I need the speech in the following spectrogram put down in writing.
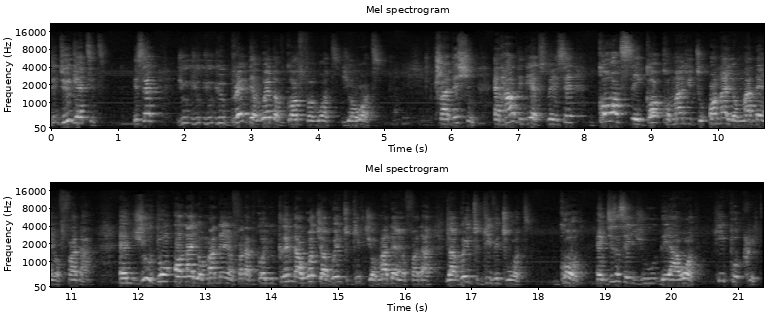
Do, do you get it? He said you, you, you, break the word of God for what? Your what? Tradition. And how did he explain? He said, God say, God command you to honor your mother and your father. And you don't honor your mother and your father because you claim that what you are going to give to your mother and your father, you are going to give it to what? God. And Jesus said, You they are what? Hypocrite.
